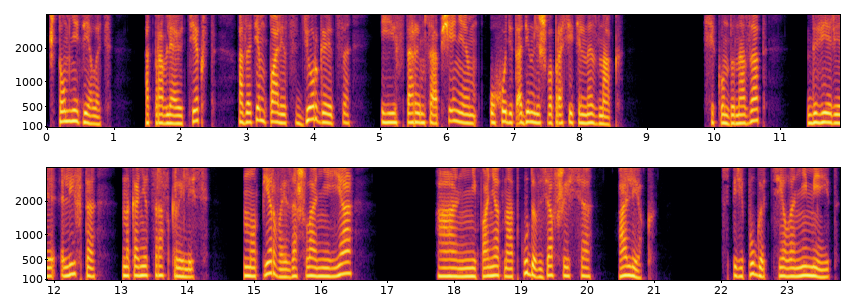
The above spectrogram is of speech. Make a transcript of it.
Что мне делать?» Отправляю текст, а затем палец дергается, и вторым сообщением уходит один лишь вопросительный знак. Секунду назад двери лифта наконец раскрылись, но первой зашла не я, а непонятно откуда взявшийся Олег. С перепуга тело немеет.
